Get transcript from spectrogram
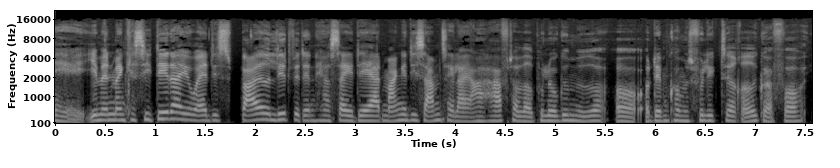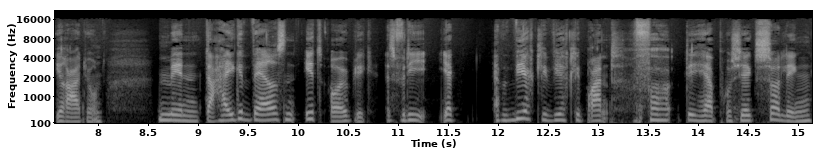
Øh, jamen, man kan sige, det der jo er det spejlet lidt ved den her sag, det er, at mange af de samtaler, jeg har haft, har været på lukkede møder, og, og dem kommer selvfølgelig ikke til at redegøre for i radioen. Men der har ikke været sådan et øjeblik. Altså, fordi jeg er virkelig, virkelig brændt for det her projekt så længe,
